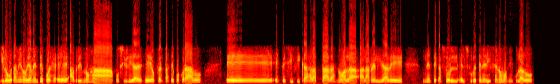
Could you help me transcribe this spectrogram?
Y luego también, obviamente, pues eh, abrirnos a posibilidades de ofertas de posgrado eh, específicas, adaptadas ¿no? a, la, a la realidad de, en este caso, el, sur de Tenerife, ¿no? más vinculado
